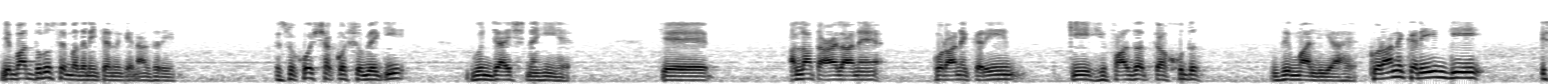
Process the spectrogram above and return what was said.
یہ بات درست ہے مدنی چینل کے ناظرین۔ اس میں کوئی شک و شبے کی گنجائش نہیں ہے کہ اللہ تعالی نے قرآن کریم کی حفاظت کا خود ذمہ لیا ہے۔ قرآن کریم کی اس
